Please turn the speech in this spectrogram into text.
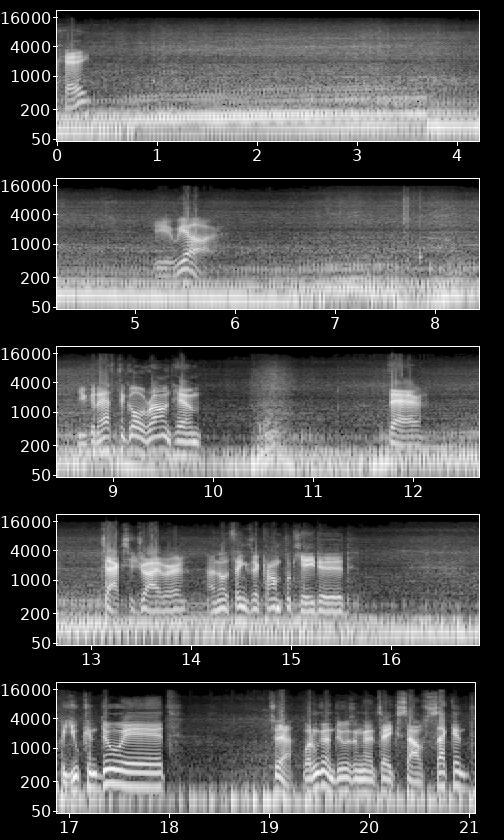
Okay. Here we are. You're gonna have to go around him. There taxi driver. I know things are complicated, but you can do it. So yeah, what I'm gonna do is I'm gonna take South Second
